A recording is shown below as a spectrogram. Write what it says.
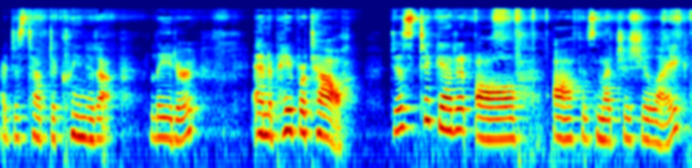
I just have to clean it up later. And a paper towel, just to get it all off as much as you like.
